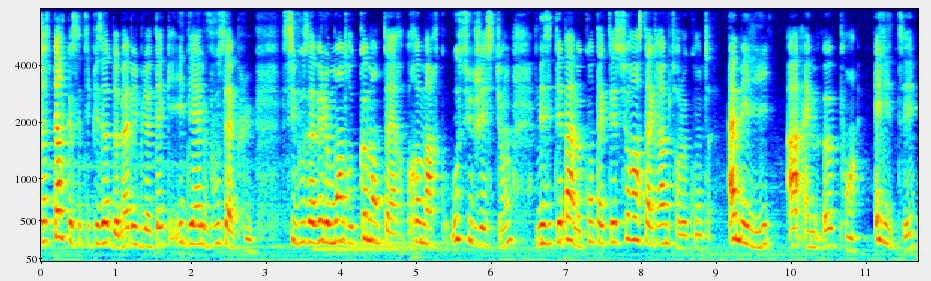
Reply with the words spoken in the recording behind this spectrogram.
J'espère que cet épisode de ma bibliothèque idéale vous a plu. Si vous avez le moindre commentaire, remarque ou suggestion, n'hésitez pas à me contacter sur Instagram sur le compte amélie, ame.elité,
